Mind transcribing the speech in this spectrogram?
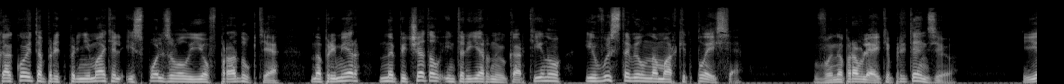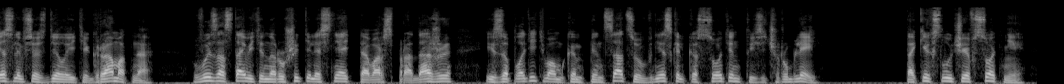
Какой-то предприниматель использовал ее в продукте, например, напечатал интерьерную картину и выставил на маркетплейсе. Вы направляете претензию. Если все сделаете грамотно, вы заставите нарушителя снять товар с продажи и заплатить вам компенсацию в несколько сотен тысяч рублей. Таких случаев сотни –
